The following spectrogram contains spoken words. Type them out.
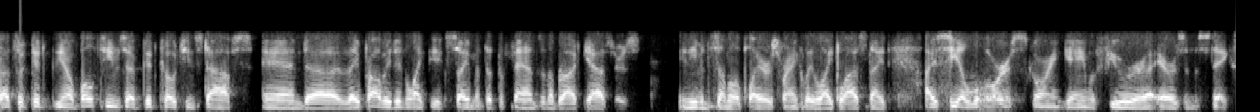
That's a good, you know, both teams have good coaching staffs, and uh, they probably didn't like the excitement that the fans and the broadcasters, and even some of the players, frankly, liked last night. I see a lower scoring game with fewer uh, errors and mistakes.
